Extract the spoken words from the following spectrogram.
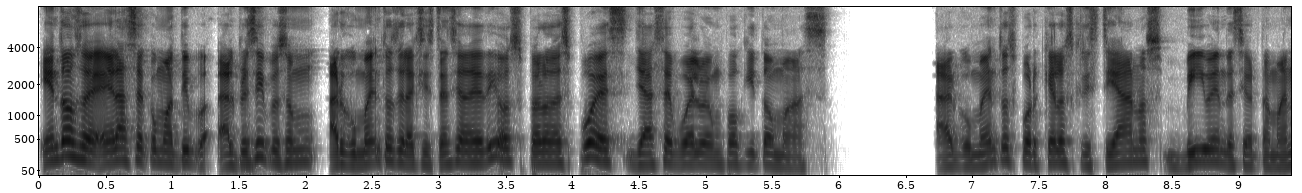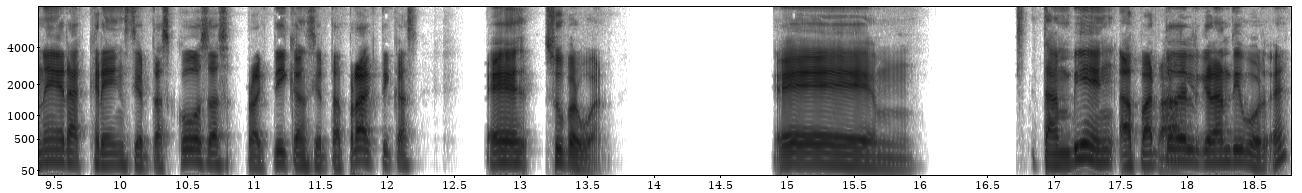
y entonces él hace como tipo, al principio son argumentos de la existencia de Dios, pero después ya se vuelve un poquito más argumentos por qué los cristianos viven de cierta manera, creen ciertas cosas, practican ciertas prácticas. Es súper bueno. Eh, también, aparte del gran divorcio, ¿eh?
